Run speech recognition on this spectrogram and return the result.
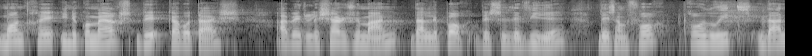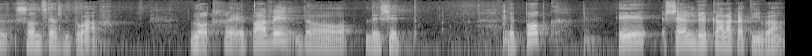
montre un commerce de cabotage avec le chargement dans le port de Sédeville des amphores produits dans son territoire. L'autre épave de, de, cette époque est celle de Calacativa,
